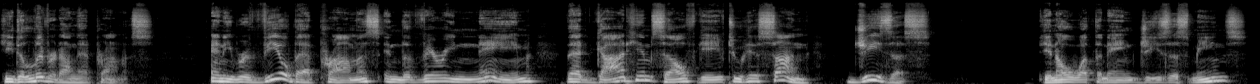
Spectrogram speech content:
He delivered on that promise. And he revealed that promise in the very name that God himself gave to his son, Jesus. Do you know what the name Jesus means?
